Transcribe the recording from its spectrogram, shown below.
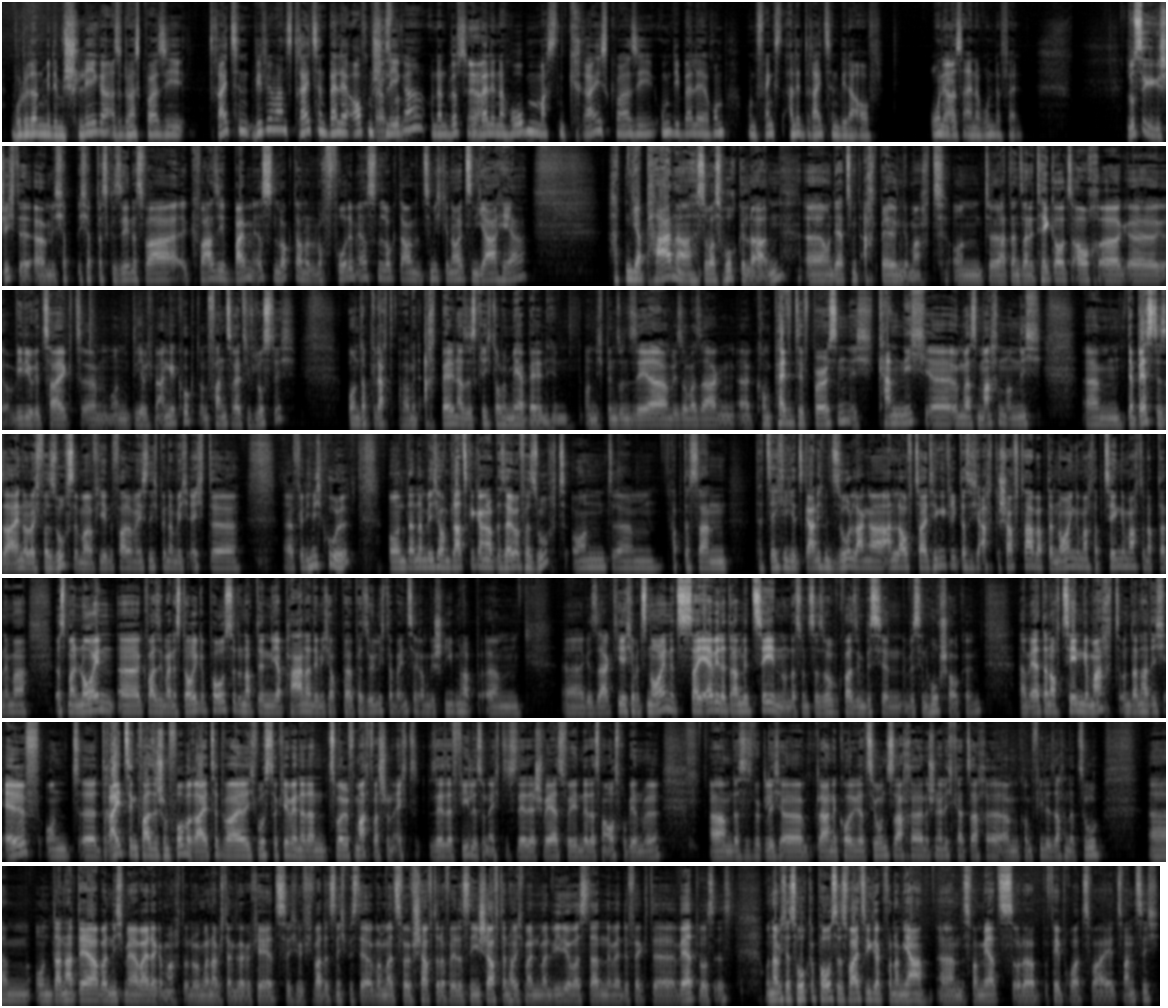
wo du dann mit dem Schläger, also du hast quasi 13, wie viel waren es? 13 Bälle auf dem ja, Schläger und dann wirfst du ja. die Bälle nach oben, machst einen Kreis quasi um die Bälle herum und fängst alle 13 wieder auf, ohne ja. dass eine runterfällt. Lustige Geschichte. Ähm, ich habe ich hab das gesehen, das war quasi beim ersten Lockdown oder noch vor dem ersten Lockdown, ziemlich genau jetzt ein Jahr her hat ein Japaner sowas hochgeladen äh, und der hat's mit acht Bällen gemacht und äh, hat dann seine Takeouts auch äh, äh, Video gezeigt ähm, und die habe ich mir angeguckt und fand's relativ lustig und habe gedacht, aber mit acht Bällen, also das kriege ich doch mit mehr Bällen hin. Und ich bin so ein sehr, wie soll man sagen, äh, competitive Person. Ich kann nicht äh, irgendwas machen und nicht ähm, der Beste sein oder ich versuche es immer auf jeden Fall. Und wenn ich es nicht bin, dann bin ich echt, äh, äh, finde ich nicht cool. Und dann, dann bin ich auf den Platz gegangen, habe das selber versucht und ähm, habe das dann tatsächlich jetzt gar nicht mit so langer Anlaufzeit hingekriegt, dass ich acht geschafft habe. Habe dann neun gemacht, habe zehn gemacht und habe dann immer erstmal neun äh, quasi meine Story gepostet und habe den Japaner, dem ich auch persönlich dann bei Instagram geschrieben habe, ähm, äh, gesagt, hier, ich habe jetzt neun, jetzt sei er wieder dran mit zehn und dass wir uns da so quasi ein bisschen, ein bisschen hochschaukeln. Ähm, er hat dann auch zehn gemacht und dann hatte ich elf und äh, 13 quasi schon vorbereitet, weil ich wusste, okay, wenn er dann zwölf macht, was schon echt sehr, sehr viel ist und echt sehr, sehr schwer ist für jeden, der das mal ausprobieren will, ähm, das ist wirklich äh, klar eine Koordinationssache, eine Schnelligkeitssache, ähm, kommen viele Sachen dazu. Ähm, und dann hat der aber nicht mehr weitergemacht. Und irgendwann habe ich dann gesagt, okay, jetzt ich, ich warte jetzt nicht, bis der irgendwann mal zwölf schafft oder wenn er das nie schafft, dann habe ich mein, mein Video, was dann im Endeffekt äh, wertlos ist. Und habe ich das hochgepostet. Das war jetzt, wie gesagt, von einem Jahr. Ähm, das war März oder Februar 2020.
